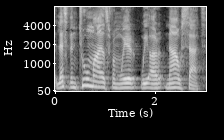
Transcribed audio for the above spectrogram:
less than two miles from where we are now sat,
